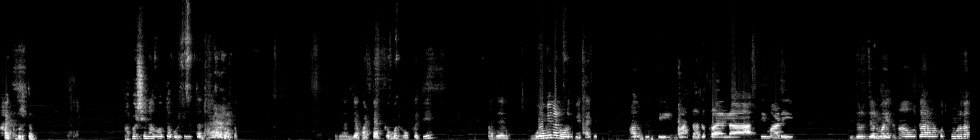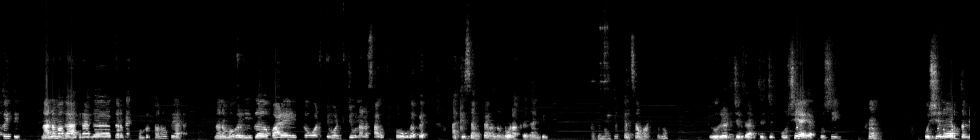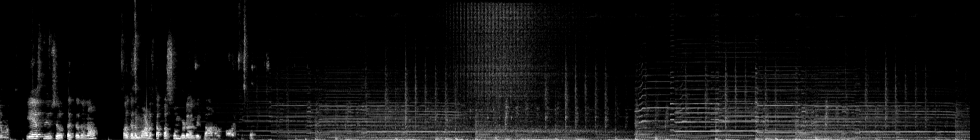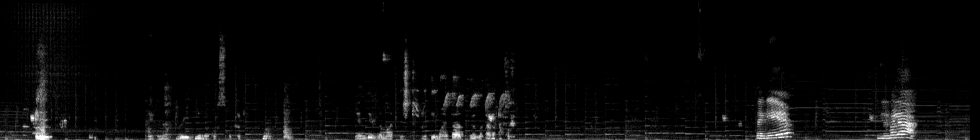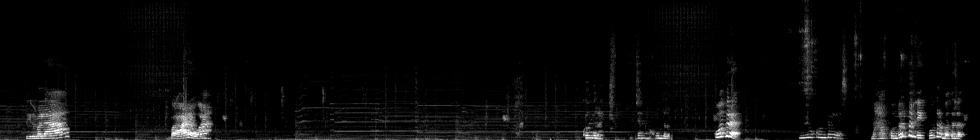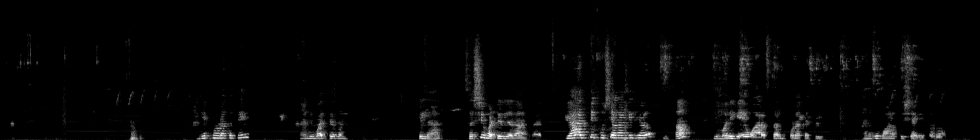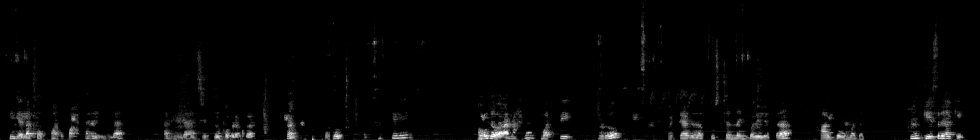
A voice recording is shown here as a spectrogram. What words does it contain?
ಹಾಕಿಬಿಡ್ತಾನ. ಆಗುವಂತ ಗುಳಿಗೆ ತಂದು ಹಾಕಿಬಿಡ್ತಾನ. ಅದು ಅಲ್ಲೇ ಹೊಟ್ಯಾಗ ಕಮ್ಮಿ ಹೋಗ್ತೈತಿ. ಅದೇನು ಭೂಮಿನ ನೋಡೋದು ಬೇಕಾಗೈತಿ ಆರು ಬಿಟ್ಟಿ ಮತ್ತ ಅದಕ್ಕ ಎಲ್ಲ ಆಸ್ತಿ ಮಾಡಿ, ಇದ್ರ ಜನ್ಮ ಇದನ್ನ ಉದ್ಧಾರ ಮಾಡ್ಕೊತ ಕುಂಡ್ರದಾಕೈತಿ. ನನ್ನ ಮಗ ಅದ್ರಾಗ ಗರ್ಭ ಕುಂಡಿರ್ತಾನೋ ಬೇಡ. ನನ್ನ ಮಗಳು ಹಿಂಗ ಬಾಳೆ ಹಿಂಗ ಒಂಟಿ ಒಂಟಿ ಜೀವನ ಸಾಗಿಸ್ಕೊ ಹೋಗುದಾಕೈತಿ ಆಕಿ ಸಂಕಟ ನನ್ನ ನೋಡಕ್ ಆಗಂಗಿಲ್ಲ. ಅದನ್ನಂತೂ ಕೆಲಸ ಮಾಡ್ತಾನು. ಇವ್ರೆಡ್ ಜಿಗ್ದಾಡ್ತಿ ಖುಷಿ ಆಗ್ಯಾರ, ಖುಷಿ. ಹ್ಮ್. ಖುಷಿ ನೋಡ್ತಾನ ನಿಮ್ಮ. ಎಷ್ಟ್ ದಿವ್ಸ ಇರ್ತೈತೆ ಅದನ್ನ ಅದನ್ನ ಮಾಡತಕ್ಕ ಸುಮ್ಬಿಡಂಗಿಲ್ಲ ನಾನು ನೋಡ್ತಕ್ಕ ಪ್ರೀತಿಯಿಂದ ಕೊಡಿಸ್ಬೇಕು ಎಂದಿಲ್ಲ ಮಾತಿಷ್ಟು ಪ್ರೀತಿ ಇದ್ರೆ ಬಟ ಗಟ ಕೊಡು ತಂಗಿ? ನಿರ್ಮಲಾ? ನಿರ್ಮಲಾ? ಬಾರವ್ವ. ಕುಂದ್ರ. ಕಿಚನ್ ಕುಂದ್ರ. ಕುಂದ್ರ? ನೀವು ಕುಂದ್ರ. ನಾ ಕುಂದ್ರ ನೀ ಕುಂದ್ರ ಬದಲ. ಹಂಗ್ಯಾಕ್ ನೋಡಕತ್ತಿ? ನಾನು ಮತ್ತೆ ಇಲ್ಲ, ಸಸಿ ಹೊಟ್ಟಿಲಿಲ್ಲ ಅಂದ್ರ. ಯಾ ಅತ್ತಿ ಖುಷಿ ಆಗಂಗಿಲ್ಲ ಹೇಳು. ಹಾ? ಈ ಮನಿಗೆ ವಾರಸ್ತಾರ ಕೊಡಕತ್ತಿ. ನನಗೂ ಬಹಳ ಖುಷಿ ಆಗಿತ್ತು ಅವ್ರು ಹಿಂಗೆಲ್ಲ ತಪ್ಪು ಮಾತು ಮಾತಾಡಿಲ್ಲ ಅದನ್ನೆಲ್ಲ ಸಿಟ್ಟು ತಿಳ್ಕೊಬೇಡ ಮಗಳ ಹೌದು ಹೌದವ ನಾನು ಮತ್ತಿ. ನೋಡು ಹೊಟ್ಯಾಗ ಕುಸ್ ಹಿಂಗೆ ಬಳಿಲತ್ತ. ಹಾಲು ತಗೊಂಬಂದ. ಹ್ಮ್ ಕೇಸರಿ ಹಾಕಿ.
